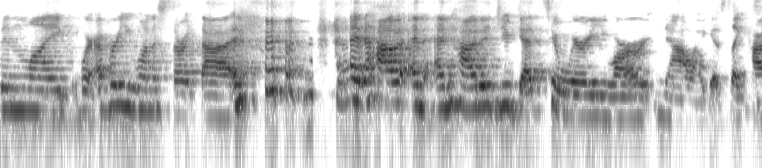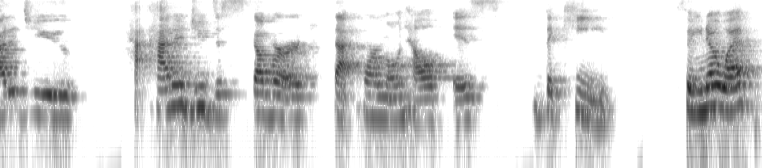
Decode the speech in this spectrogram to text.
been like wherever you want to start that. And how and, and how did you get to where you are now i guess? Like how did you how did you discover that hormone health is the key? So you know what?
